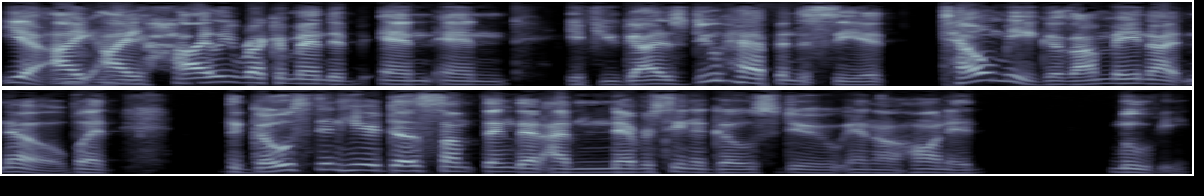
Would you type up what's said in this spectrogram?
Yeah, Mhm. I, I highly recommend it. And and if you guys do happen to see it, tell me because I may not know. But the ghost in here does something that I've never seen a ghost do in a haunted movie.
